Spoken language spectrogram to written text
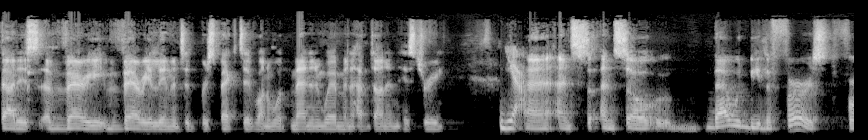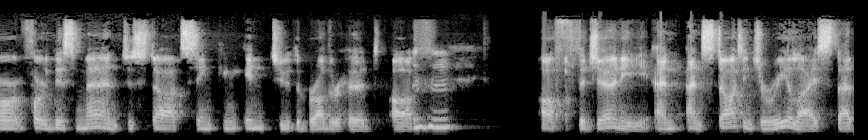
that is a very very limited perspective on what men and women have done in history Yeah. uh, and so, and so that would be the first for for this man to start sinking into the brotherhood of Mm-hmm. of the journey and and starting to realize that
